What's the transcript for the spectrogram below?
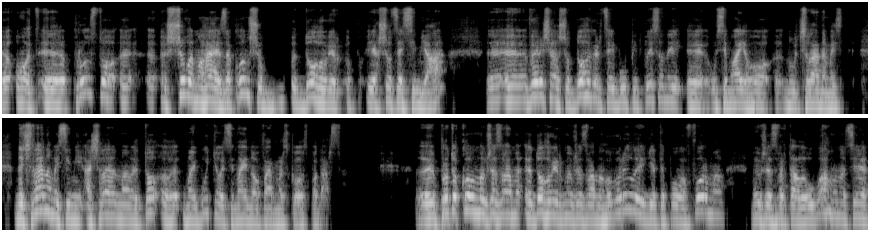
Е, От е, просто е, що вимагає закон, щоб договір, якщо це сім'я, вирішила, щоб договір цей був підписаний усіма його ну, членами, не членами сім'ї, а членами то, майбутнього сімейного фермерського господарства. Е, Протокол ми вже з вами, е, договір ми вже з вами говорили, є типова форма, ми вже звертали увагу на це.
